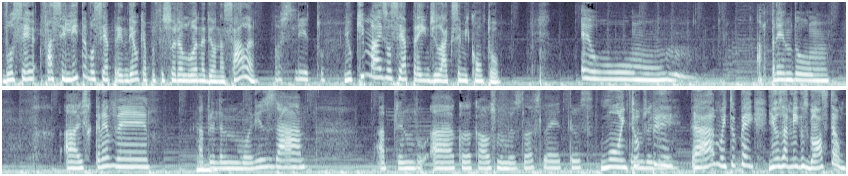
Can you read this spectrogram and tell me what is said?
você facilita você aprender o que a professora Luana deu na sala? Facilito. E o que mais você aprende lá que você me contou? Eu hum, aprendo a escrever, hum. aprendo a memorizar, aprendo a colocar os números nas letras. Muito um bem. Ah, muito bem. E os amigos gostam?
